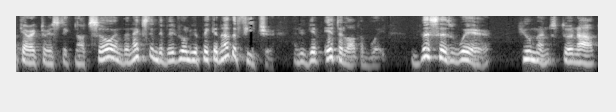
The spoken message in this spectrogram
characteristic not so, and the next individual you pick another feature and you give it a lot of weight. This is where humans turn out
